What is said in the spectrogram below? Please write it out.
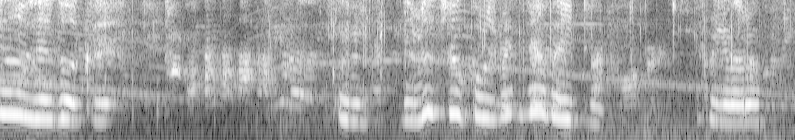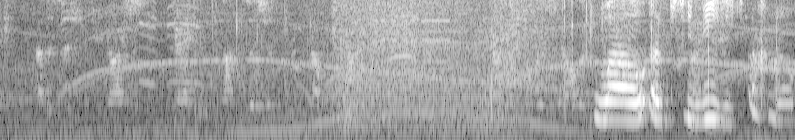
Olha, doca! Delícia com os medicamentos. Melhoram. MC Lies is aangenomen.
